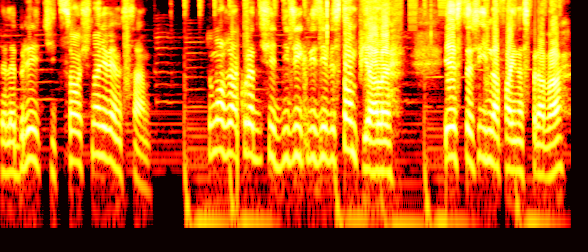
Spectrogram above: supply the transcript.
celebryci, coś, no nie wiem sam. Tu może akurat dzisiaj DJ Chris nie wystąpi, ale jest też inna fajna sprawa.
